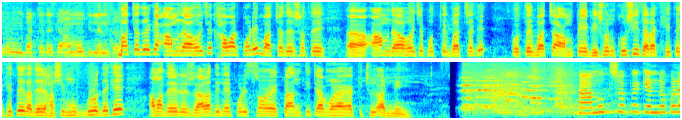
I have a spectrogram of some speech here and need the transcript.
এবং বাচ্চাদেরকে আমও দিলেন বাচ্চাদেরকে আম দেওয়া হয়েছে খাওয়ার পরে বাচ্চাদের সাথে আম দেওয়া হয়েছে প্রত্যেক বাচ্চাকে। প্রত্যেক বাচ্চা আম পেয়ে ভীষণ খুশি। তারা খেতে খেতে তাদের হাসি মুখগুলো দেখে আমাদের সারাদিনের পরিশ্রমের ক্লান্তিটা মনে হয় কিছু আর নেই। আম উৎসবকে কেন্দ্র করে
